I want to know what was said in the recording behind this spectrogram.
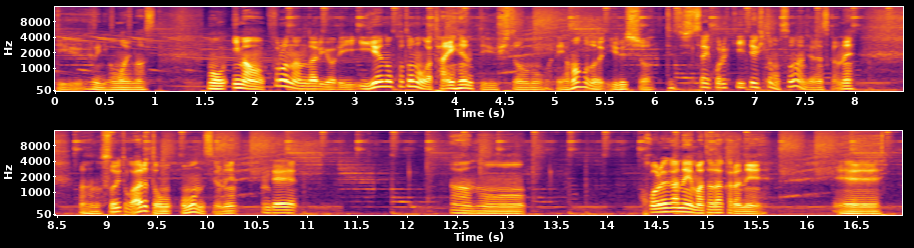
ていうふうに思います。もう今はコロナになるより家のことの方が大変っていう人の方が山ほどいるっしょって実際これ聞いてる人もそうなんじゃないですかね。あのそういうとこあると思うんですよね。で、あのー、これがね、まただからね、えー、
